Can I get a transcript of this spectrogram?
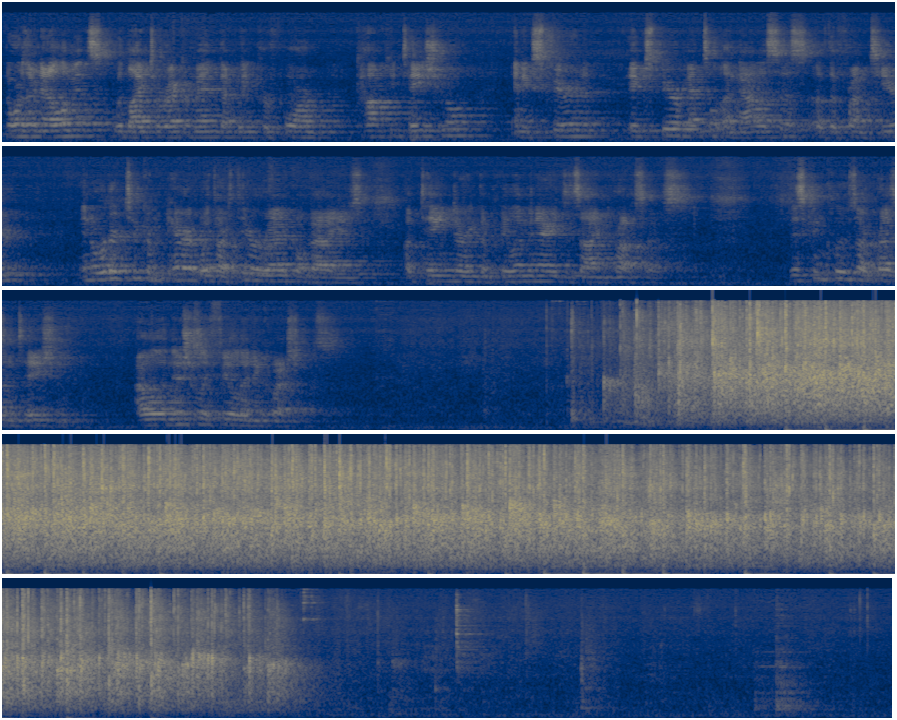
Northern Elements would like to recommend that we perform computational and experiment, experimental analysis of the Frontier in order to compare it with our theoretical values obtained during the preliminary design process. This concludes our presentation. I will initially field any questions.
